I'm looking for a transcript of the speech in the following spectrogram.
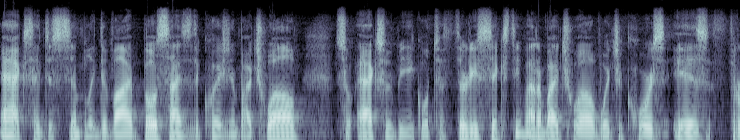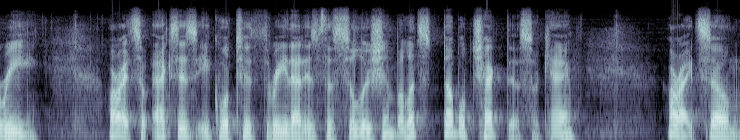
x, I just simply divide both sides of the equation by 12. So x would be equal to 36 divided by 12, which of course is 3. All right, so x is equal to 3. That is the solution. But let's double check this, okay? All right, so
